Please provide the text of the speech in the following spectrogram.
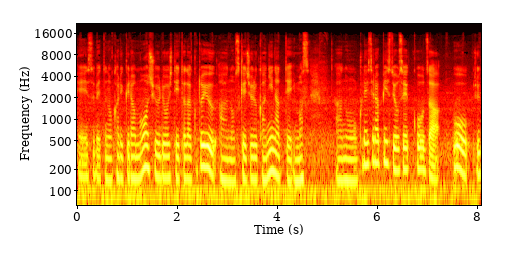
えー、全てのカリキュラムを終了していただくというあのスケジュール感になっています。あのクレイセラピスト養成講座を受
